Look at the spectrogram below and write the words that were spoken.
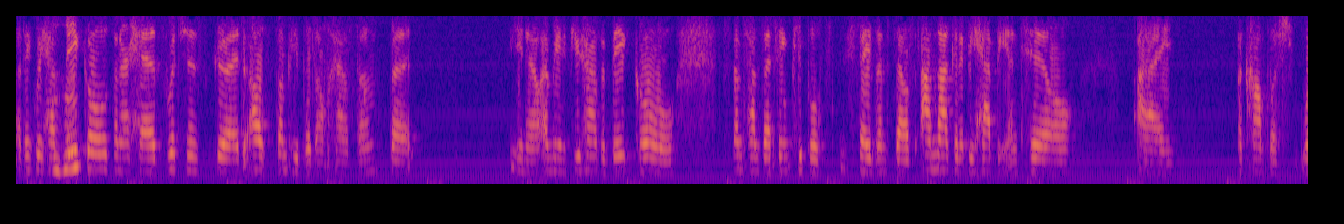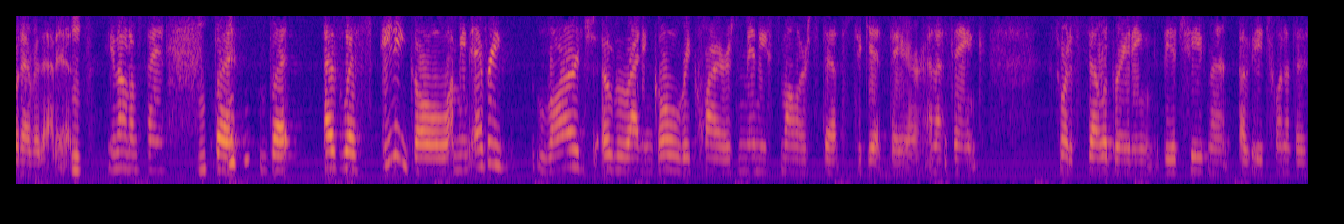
I think we have Mhm. big goals in our heads, which is good. Uh, Some people don't have them, but you know, I mean, if you have a big goal, sometimes I think people say to themselves, "I'm not going to be happy until I accomplish whatever that is." You know what I'm saying? But but as with any goal, I mean, every large overriding goal requires many smaller steps to get there, and I think sort of celebrating the achievement of each one of those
